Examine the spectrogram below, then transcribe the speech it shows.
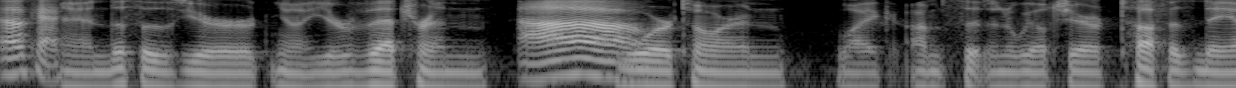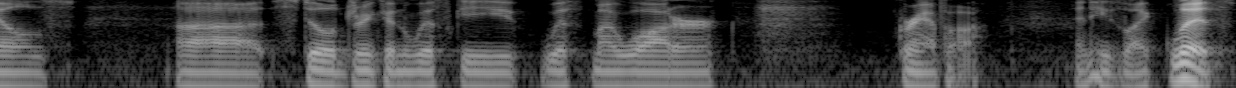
Okay. And this is your, you know, your veteran, oh, war torn. Like I'm sitting in a wheelchair, tough as nails, uh, still drinking whiskey with my water, grandpa. And he's like, Liz,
